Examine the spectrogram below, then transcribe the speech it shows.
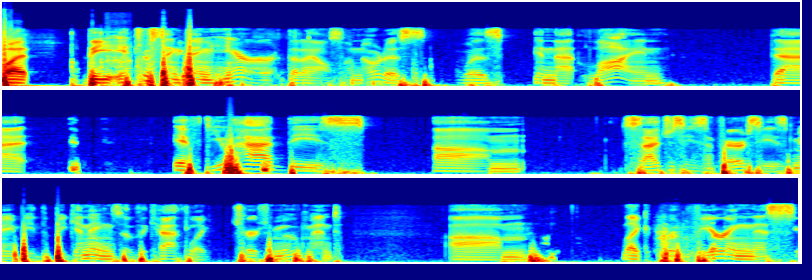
But the interesting thing here that I also noticed was in that line that if you had these um, Sadducees and Pharisees, maybe the beginnings of the Catholic Church movement, um, like revering this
